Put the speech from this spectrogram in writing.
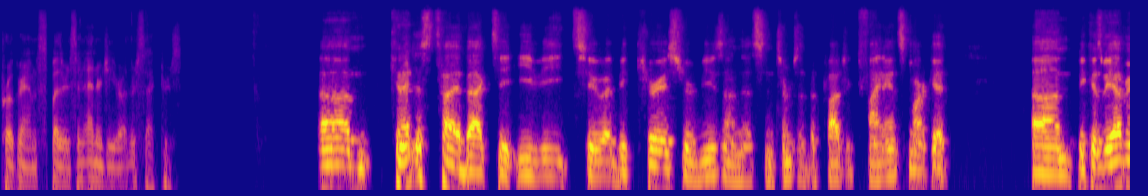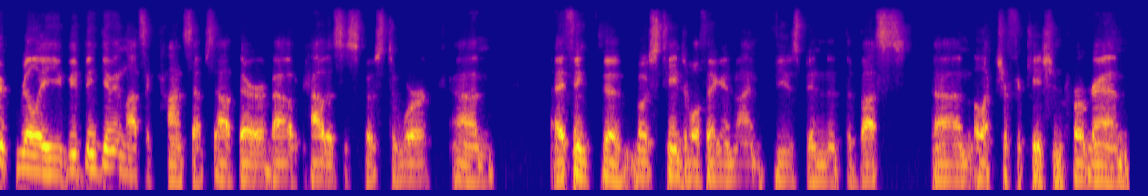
programs whether it's in energy or other sectors um, can i just tie it back to ev2 i'd be curious your views on this in terms of the project finance market. Um, because we haven't really we've been given lots of concepts out there about how this is supposed to work. Um, I think the most tangible thing in my view has been that the bus um, electrification program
